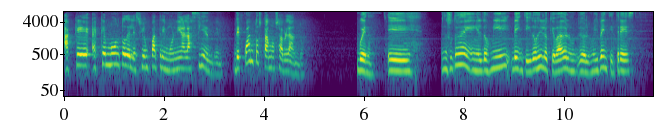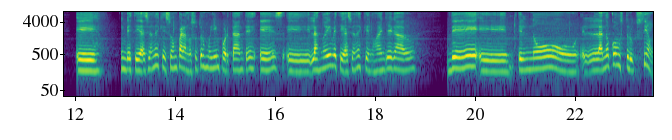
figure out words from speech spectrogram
¿a qué, a qué monto de lesión patrimonial ascienden? ¿De cuánto estamos hablando? Bueno, eh, nosotros en, el 2022 y lo que va del, 2023, eh, investigaciones que son para nosotros muy importantes es eh, las nueve investigaciones que nos han llegado de el no, la no construcción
